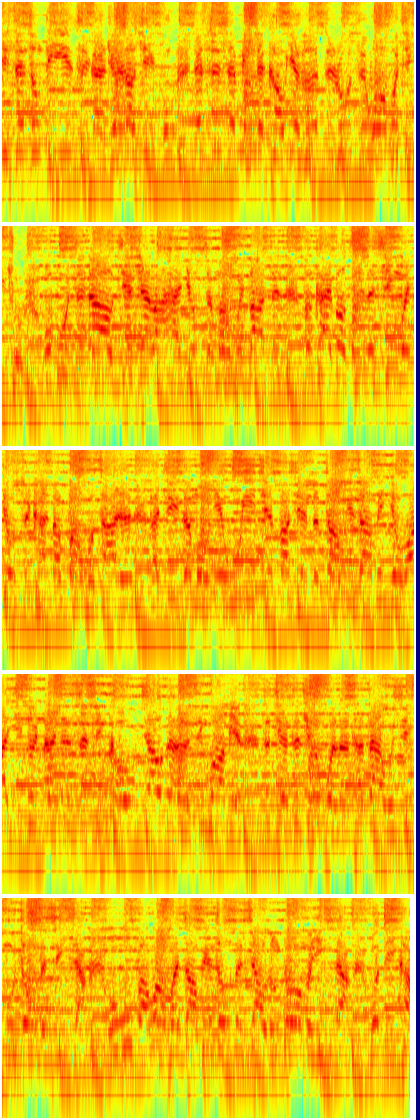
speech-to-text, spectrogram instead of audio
一生中第一次感觉到幸福。但是生命的考验何止如此，我不清楚，我不知道接下来还有什么会发生。翻开报纸的新闻，又是看到放火杀人。还记得某年无意间发现的照片，上面有阿姨对男人实行口交的恶心画面，这简直全毁了她在我心目中的形象。我无法忘怀照片中的笑容多么淫荡，我抵抗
